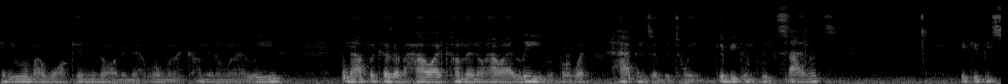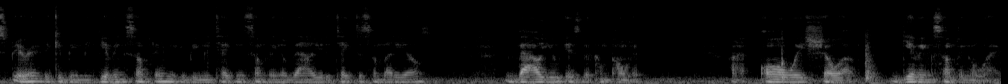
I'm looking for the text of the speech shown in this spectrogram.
Any room I walk in, you know I'm in that room when I come in or when I leave. Not because of how I come in or how I leave, but what happens in between. It could be complete silence. It could be spirit. It could be me giving something. It could be me taking something of value to take to somebody else. Value is the component. I always show up giving something away.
